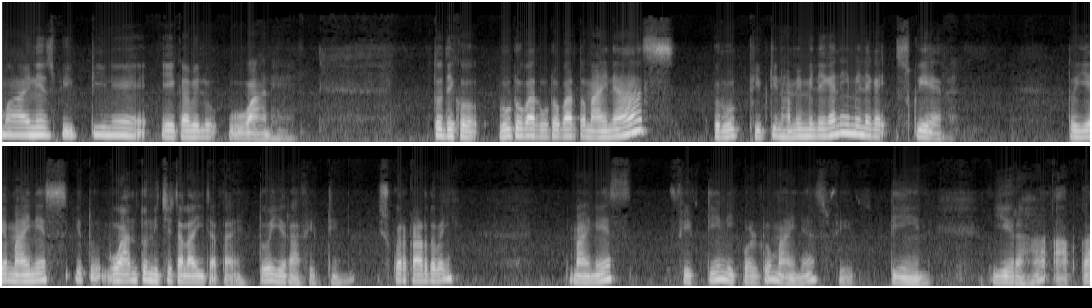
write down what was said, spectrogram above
माइनस फिफ्टीन है ए का वैल्यू वन है। तो देखो रूट ओवर रूट ओवर तो माइनस रूट फिफ्टीन हमें मिलेगा, नहीं मिलेगा? स्क्वेयर तो ये माइनस ये तो वन तो नीचे चला ही जाता है। तो ये रहा फिफ्टीन स्क्वायर काट दो भाई। Minus fifteen equal to minus fifteen ये रहा आपका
